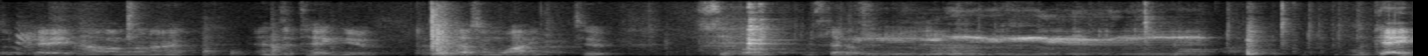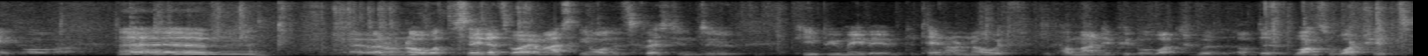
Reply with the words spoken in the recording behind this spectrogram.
It okay? Now I'm gonna entertain you. I have some wine to sip on instead of. Okay. Um, I don't know what to say. That's why I'm asking all these questions to keep you maybe entertained. I don't know if how many people watch of the ones who watch it.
